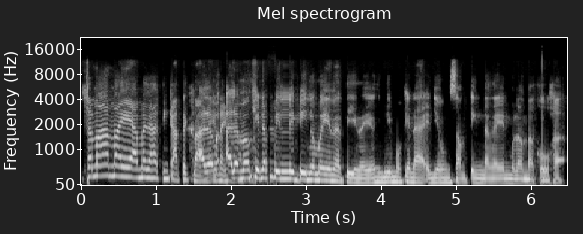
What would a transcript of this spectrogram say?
Sa mga mayayaman nating kapitbahay. Alam, may- alam mo, kina Pilipino mo yun natin, yung hindi mo kinain yung something na ngayon mo lang nakuha.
